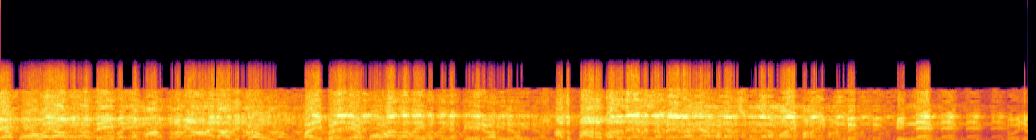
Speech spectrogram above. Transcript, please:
യഹോവയാകുന്ന ദൈവത്തെ മാത്രമേ ആരാധിക്കാവൂ. ബൈബിളിൽ യഹോവ എന്ന ദൈവത്തിന്റെ പേര് പറഞ്ഞത്. അത് പർവതദേവന്റെ പേരാണ് ഞാൻ വളരെ സുന്ദരമായി പറഞ്ഞിട്ടുണ്ട്. പിന്നെ ഒരു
